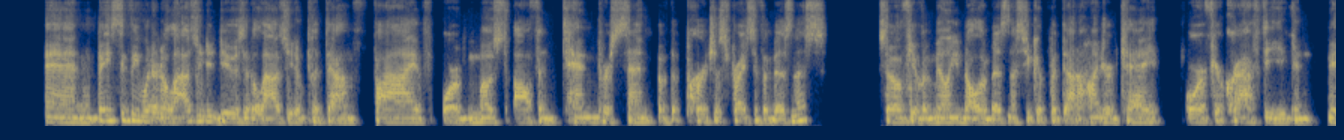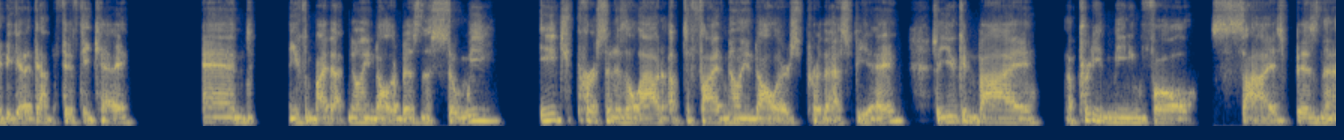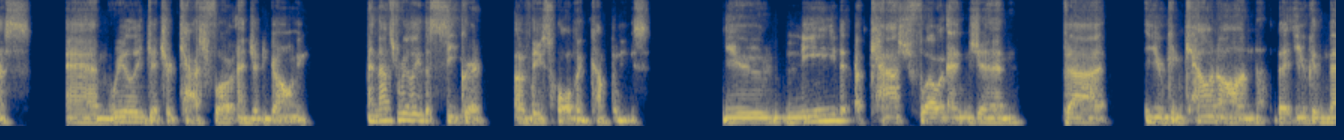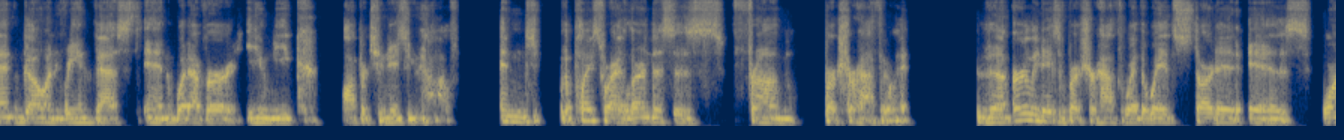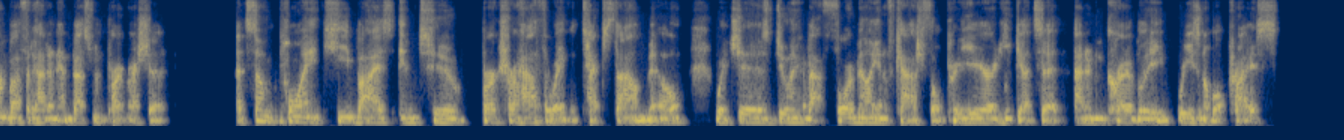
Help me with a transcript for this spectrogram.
And basically, what it allows you to do is it allows you to put down five or most often 10% of the purchase price of a business. So if you have a million dollar business, you could put down 100K. Or if you're crafty, you can maybe get it down to 50K. And you can buy that million dollar business. So we, each person is allowed up to $5 million per the SBA. So you can buy a pretty meaningful size business and really get your cash flow engine going. And that's really the secret of these holding companies. You need a cash flow engine that you can count on that you can then go and reinvest in whatever unique opportunities you have. And the place where I learned this is from Berkshire Hathaway. The early days of Berkshire Hathaway, the way it started is Warren Buffett had an investment partnership at some point he buys into Berkshire Hathaway, the textile mill, which is doing about 4 million of cash flow per year. And he gets it at an incredibly reasonable price.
